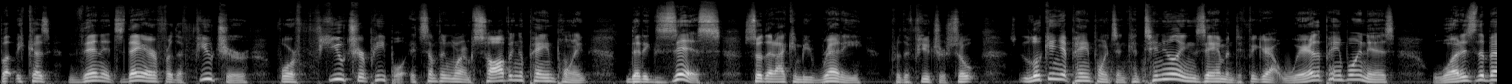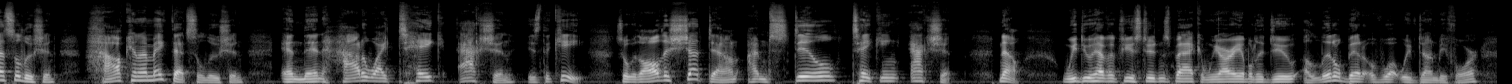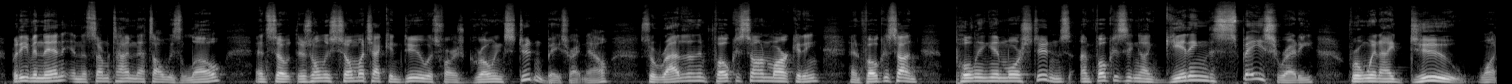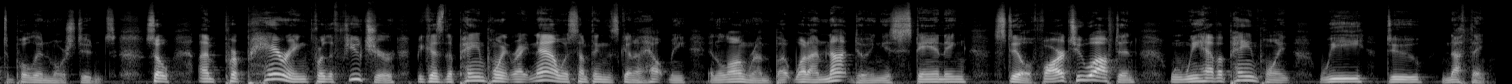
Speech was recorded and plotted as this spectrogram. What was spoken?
but because then it's there for the future for future people. It's something where I'm solving a pain point that exists so that I can be ready for the future. So, looking at pain points and continually examine to figure out where the pain point is, what is the best solution? How can I make that solution? And then how do I take action is the key. So, with all this shutdown, I'm still taking action. Now, we do have a few students back and we are able to do a little bit of what we've done before. But even then, in the summertime, that's always low. And so there's only so much I can do as far as growing student base right now. So rather than focus on marketing and focus on pulling in more students, I'm focusing on getting the space ready for when I do want to pull in more students. So I'm preparing for the future because the pain point right now is something that's going to help me in the long run. But what I'm not doing is standing still. Far too often, when we have a pain point, we do nothing.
